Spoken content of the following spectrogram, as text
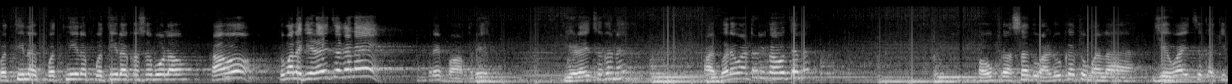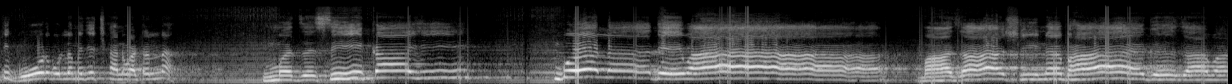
पतीनं पत्नीनं पतीला कसं बोलावं? का हो? तुम्हाला गिळायचं का नाही? अरे बापरे. गिळायचं का नाही? काय बरं वाटेल का हो त्याला? अहो प्रसाद वाढू का तुम्हाला? जेवायचं का? किती गोड बोललं म्हणजे छान वाटेल ना? मजसी काही बोल देवा. माझा शिन भाग जावा.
